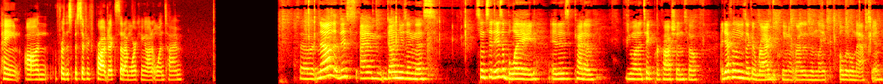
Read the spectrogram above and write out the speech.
paint on for the specific projects that I'm working on at one time. So now that this, I am done using this, since it is a blade, it is kind of, you want to take precautions. So I definitely use like a rag to clean it rather than like a little napkin.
